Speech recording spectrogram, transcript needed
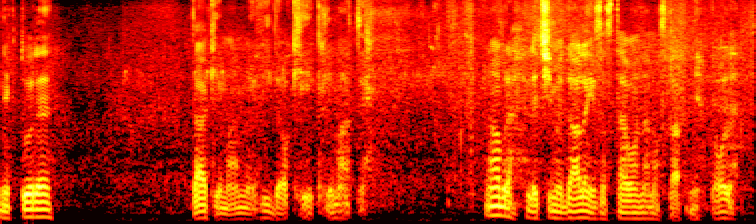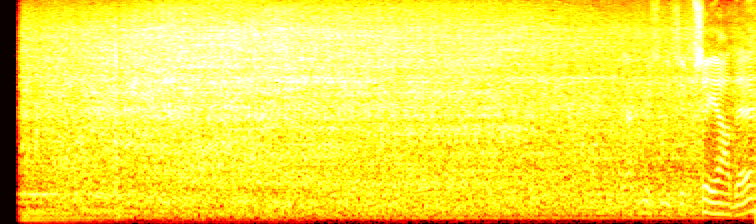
Niektóre takie mamy widoki i klimaty. Dobra, lecimy dalej. Zostało nam ostatnie pole. Jak myślicie, przejadę?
